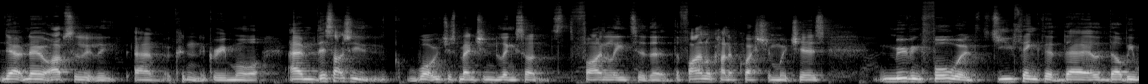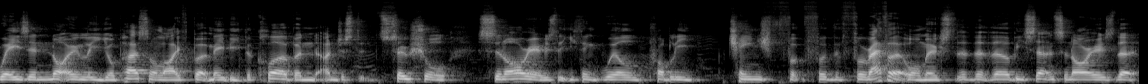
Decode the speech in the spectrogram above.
Yeah, no, absolutely. Um, I couldn't agree more. Um, this actually, what we just mentioned, links on finally to the the final kind of question, which is moving forward. Do you think that there there'll be ways in not only your personal life, but maybe the club and and just social scenarios that you think will probably change for, for the forever almost that, that there'll be certain scenarios that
